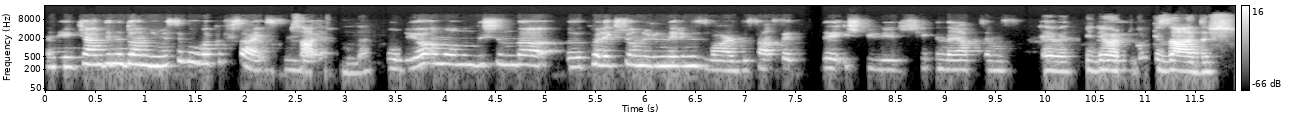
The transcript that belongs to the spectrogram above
Hani kendini döndürmesi bu vakıf sayesinde sayesinde. oluyor. Ama onun dışında e, koleksiyon ürünlerimiz vardı. Sunset'te işbirliği şeklinde yaptığımız. Evet biliyorum. Çok güzeldir.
